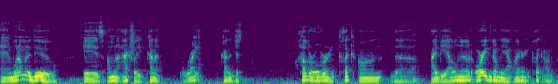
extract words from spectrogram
And what I'm gonna do is I'm gonna actually kind of right, kind of just hover over and click on the IBL node, or you can come to the outliner and click on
